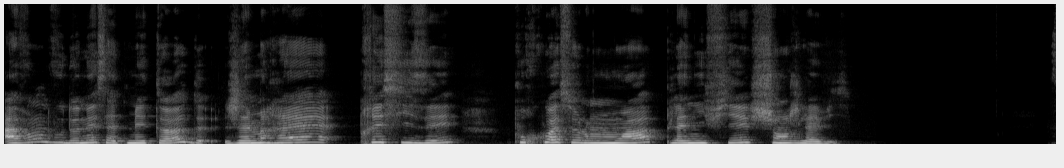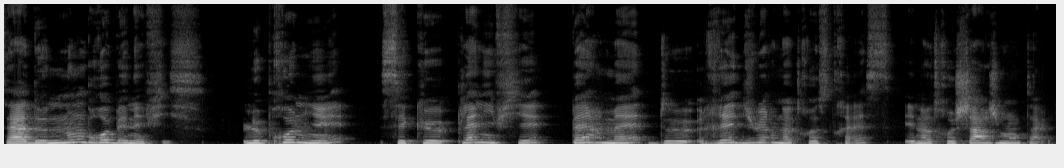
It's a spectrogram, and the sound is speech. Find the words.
avant de vous donner cette méthode, j'aimerais préciser pourquoi, selon moi, planifier change la vie. Ça a de nombreux bénéfices. Le premier, c'est que planifier permet de réduire notre stress et notre charge mentale.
